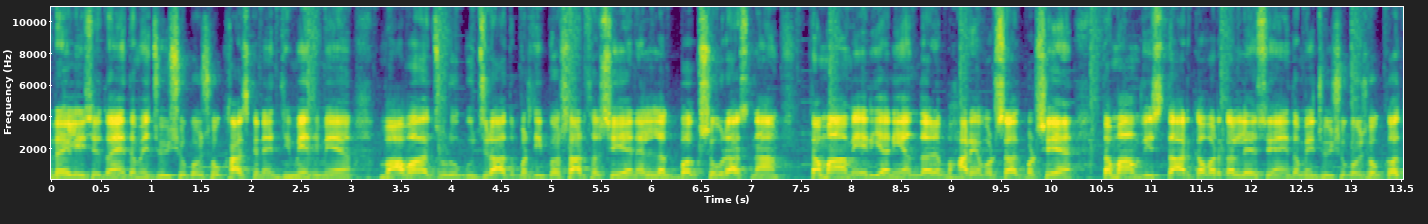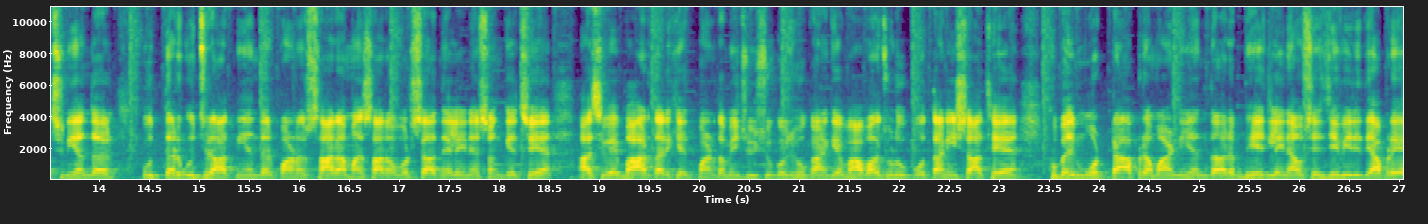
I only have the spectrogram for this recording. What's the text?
રહેલી છે. તો અહીં તમે જોઈ શકો છો, ખાસ કરીને ધીમે ધીમે વાવાઝોડું ગુજરાત ઉપરથી પસાર થશે અને લગભગ સૌરાષ્ટ્રના તમામ એરિયાની અંદર ભારે વરસાદ પડશે. તમામ વિસ્તાર કવર કરી લેશે. અહીં તમે જોઈ શકો છો કચ્છની અંદર, ઉત્તર ગુજરાતની અંદર પણ સારામાં સારો વરસાદને લઈને સંકેત છે. આ સિવાય બાર તારીખે પણ તમે જોઈ શકો છો કારણ કે વાવાઝોડું પોતાની સાથે ખૂબ જ મોટા પ્રમાણની અંદર ભેજ લઈને આવશે. જેવી રીતે આપણે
